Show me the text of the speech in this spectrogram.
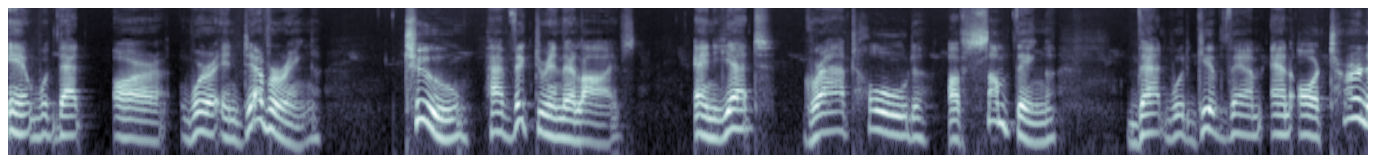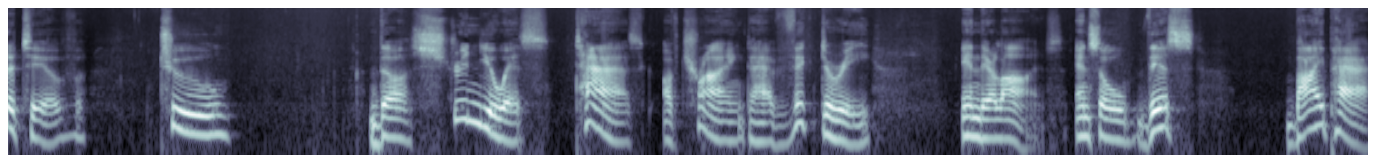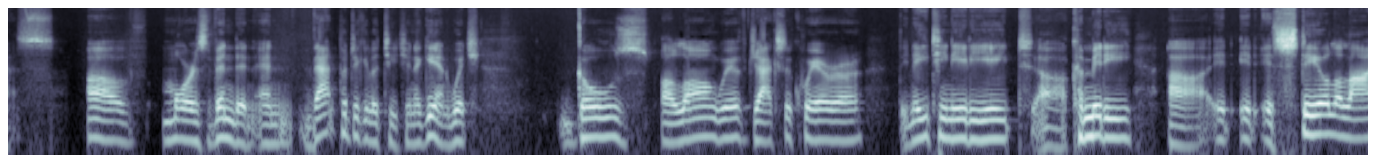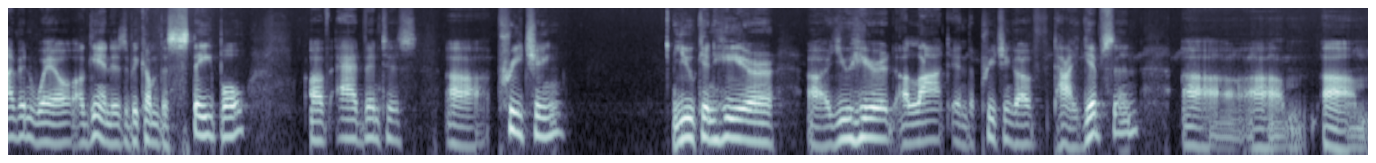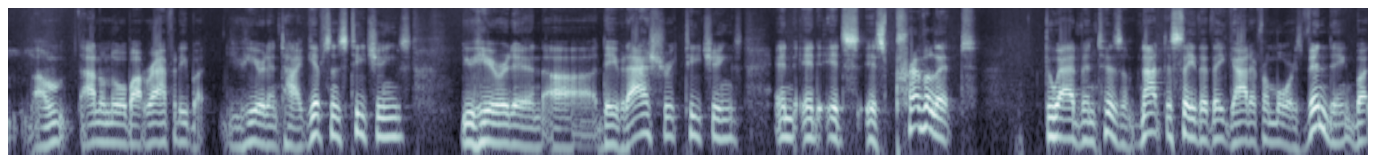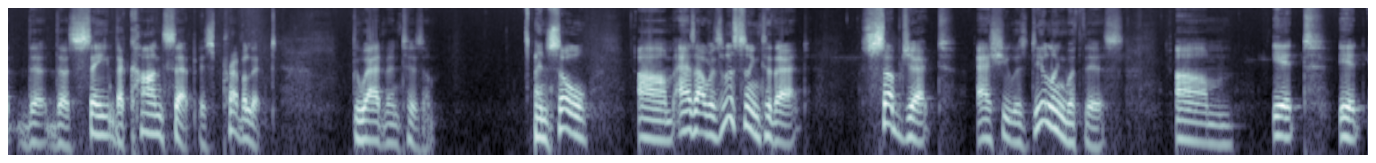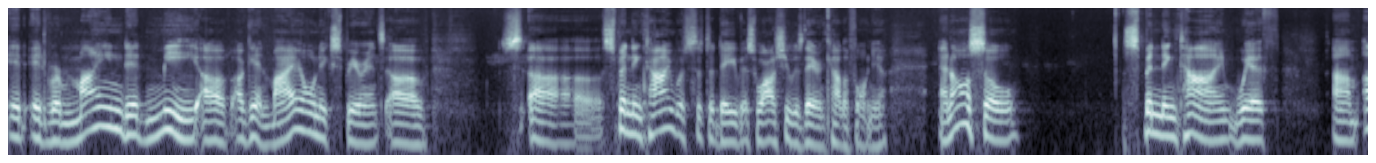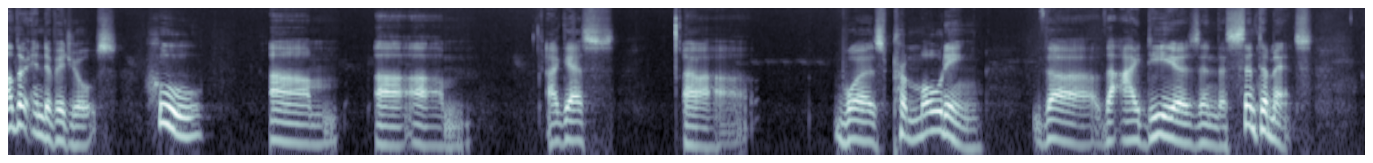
that are were endeavoring to have victory in their lives and yet grabbed hold of something that would give them an alternative to the strenuous task of trying to have victory in their lives. And so this bypass of Morris Venden and that particular teaching, again, which goes along with Jack Sequeira, the 1888 uh, committee. Uh, it, it is still alive and well. Again, it has become the staple of Adventist uh, preaching. You can hear, uh, you hear it a lot in the preaching of Ty Gibson. Uh, um, um, I don't know about Rafferty, but you hear it in Ty Gibson's teachings. You hear it in uh, David Asscherick teachings, and it, it's, it's prevalent through Adventism. Not to say that they got it from Morris Venden, but the, the same the concept is prevalent through Adventism. And so, um, as I was listening to that subject, as she was dealing with this, um, it, it, it, it reminded me of, again, my own experience of uh, spending time with Sister Davis while she was there in California, and also spending time with um, other individuals who, um, uh, um, I guess, uh, was promoting the the ideas and the sentiments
